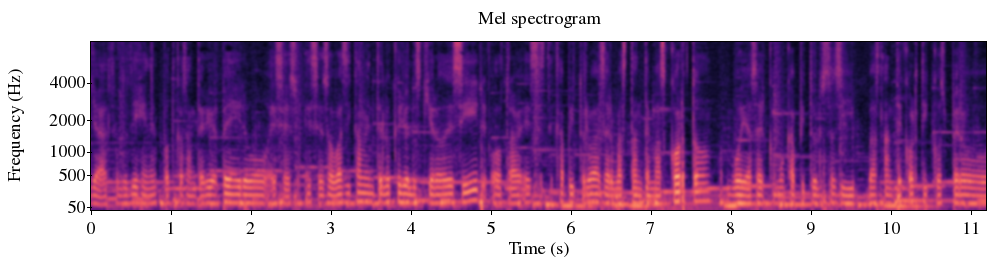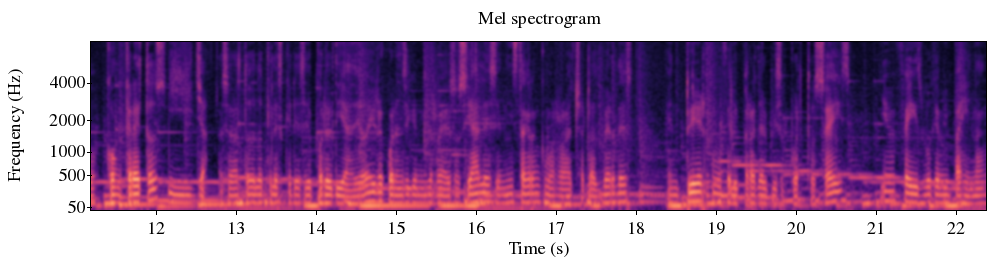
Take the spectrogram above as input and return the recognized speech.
ya se los dije en el podcast anterior pero es eso es eso básicamente lo que yo les quiero decir otra vez este capítulo va a ser bastante más corto voy a hacer como capítulos así bastante corticos pero concretos y ya eso era todo lo que les quería decir por el día de hoy recuerden seguirme en mis redes sociales en Instagram como arroba charlas verdes en Twitter como Felipe Raya Piso Puerto 6 y en Facebook en mi página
